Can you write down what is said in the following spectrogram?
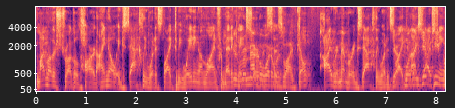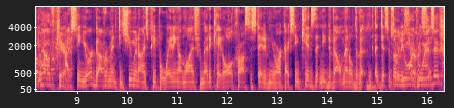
My mother struggled hard. I know exactly what it's like to be waiting online for you Medicaid remember services. what it was like. Don't I remember exactly what it's Yeah, like? well, and then I, give I've people seen your, health care. I've seen your government dehumanize people waiting on lines for Medicaid all across the state of New York. I've seen kids that need developmental de disability So you want to services. end it?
